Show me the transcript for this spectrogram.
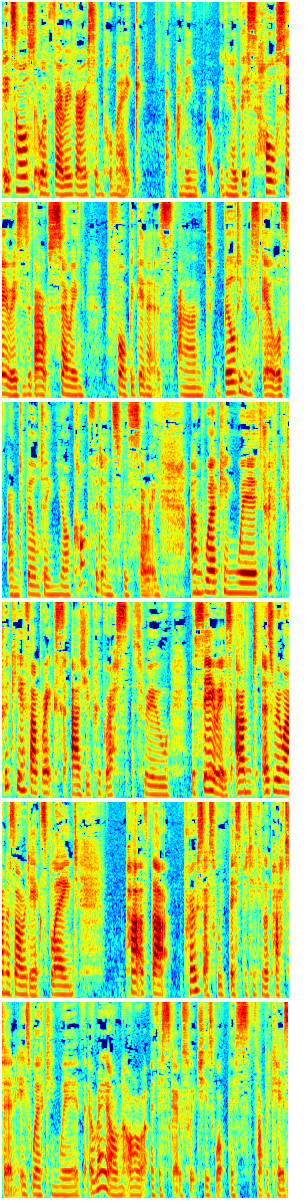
It's also a very, very simple make. I mean, you know, this whole series is about sewing for beginners and building your skills and building your confidence with sewing and working with tr trickier fabrics as you progress through the series. And as Ruan has already explained, part of that process with this particular pattern is working with a rayon or a viscose, which is what this fabric is.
